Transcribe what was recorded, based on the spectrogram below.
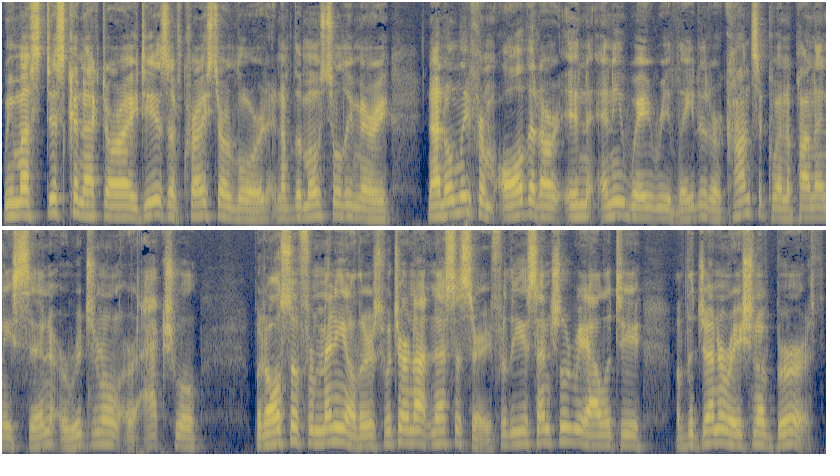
we must disconnect our ideas of Christ our Lord and of the Most Holy Mary not only from all that are in any way related or consequent upon any sin, original or actual, but also for many others which are not necessary for the essential reality of the generation of birth,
